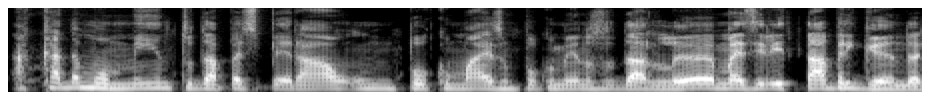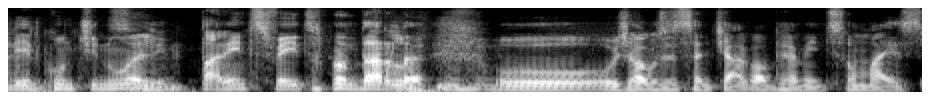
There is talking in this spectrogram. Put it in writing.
A cada momento dá pra esperar um pouco mais, um pouco menos do Darlan, mas ele tá brigando ali, ele continua Sim. ali. Parentes feitos no Darlan. O- os Jogos de Santiago, obviamente, são mais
